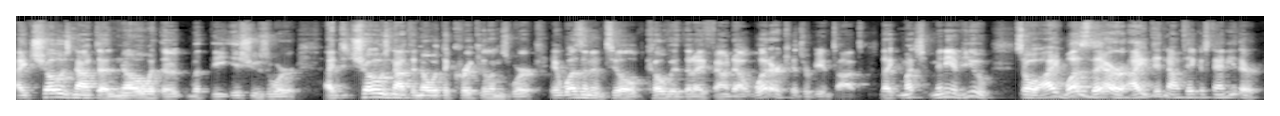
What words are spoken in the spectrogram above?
I chose not to know what the what the issues were. I chose not to know what the curriculums were. It wasn't until COVID that I found out what our kids were being taught. Like much many of you. So I was there. I did not take a stand either.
